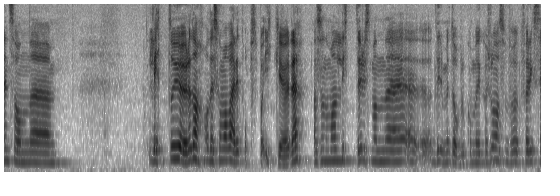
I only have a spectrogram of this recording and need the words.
en sånn uh, lett å gjøre, da. Og det skal man være litt obs på å ikke gjøre. Altså Når man lytter, hvis man uh, driver med dobbeltkommunikasjon, altså f.eks.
